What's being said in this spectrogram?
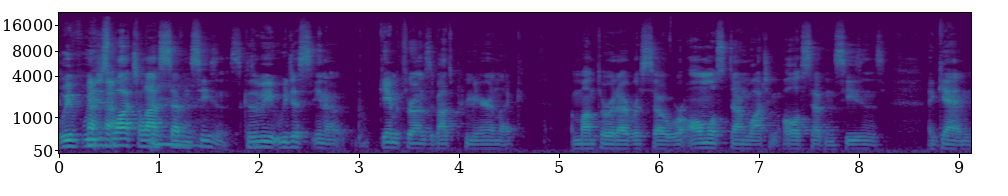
We we just watched the last seven seasons because we we just you know Game of Thrones is about to premiere in like a month or whatever, so we're almost done watching all seven seasons. Again,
